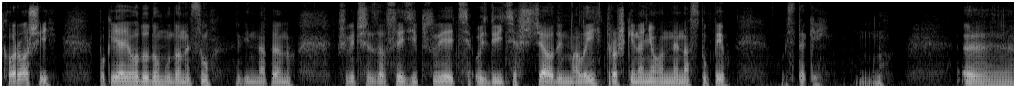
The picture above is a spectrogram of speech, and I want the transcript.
хороший. Поки я його додому донесу, він, напевно, швидше за все зіпсується. Ось дивіться, ще один малий, трошки на нього не наступив. Ось такий. Ну. Е,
